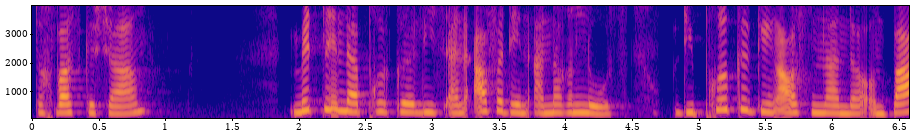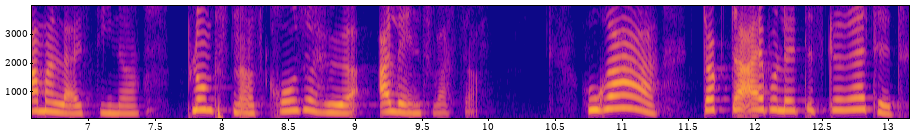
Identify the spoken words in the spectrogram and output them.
Doch was geschah? Mitten in der Brücke ließ ein Affe den anderen los, und die Brücke ging auseinander und Barmaleis Diener plumpsten aus großer Höhe alle ins Wasser. Hurra! Dr. Albolet ist gerettet,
